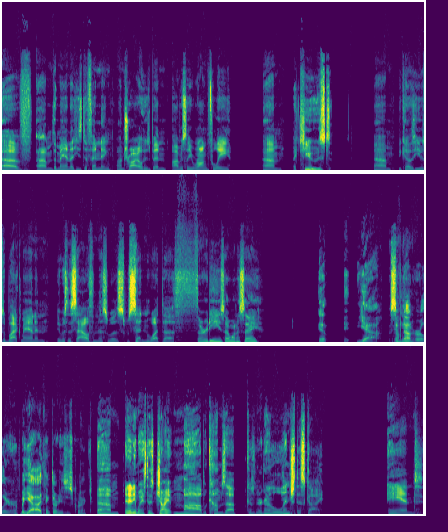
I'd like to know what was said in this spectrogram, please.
of um, the man that he's defending on trial, who's been obviously wrongfully um, accused um, because he was a black man and it was the South, and this was set in what the 30s, I want to say. It- yeah, Something. if not earlier. But yeah, I think 30s is correct. um and anyways this giant mob comes up because they're gonna lynch this guy and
